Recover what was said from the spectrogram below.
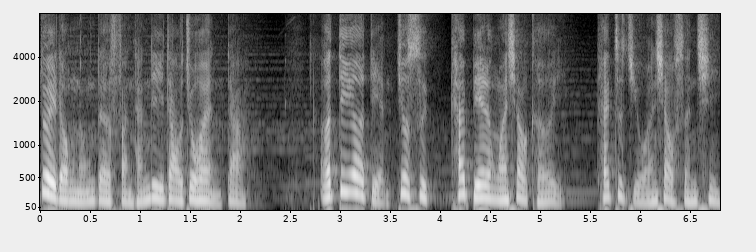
对龙龙的反弹力道就会很大。而第二点就是开别人玩笑可以，开自己玩笑生气。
